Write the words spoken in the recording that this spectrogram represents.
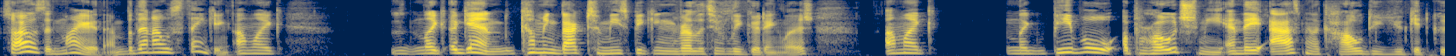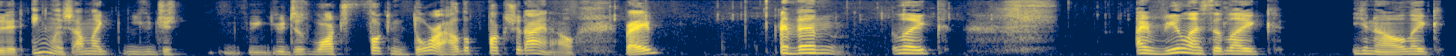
So I always admire them. But then I was thinking, I'm like, like again, coming back to me speaking relatively good English, I'm like, like people approach me and they ask me like, how do you get good at English? I'm like, you just you just watch fucking Dora. How the fuck should I know, right? And then like I realized that like you know like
